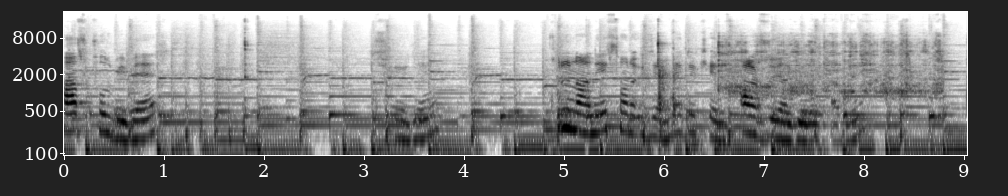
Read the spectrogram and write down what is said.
az pul biber. Şöyle. Kuru naneyi sonra üzerine dökeriz. Arzuya göre tabii.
